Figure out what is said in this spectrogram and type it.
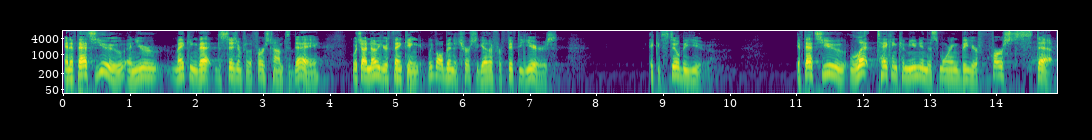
And if that's you and you're making that decision for the first time today, which I know you're thinking, we've all been to church together for 50 years, it could still be you. If that's you, let taking communion this morning be your first step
